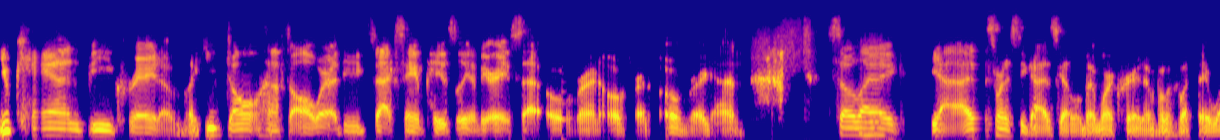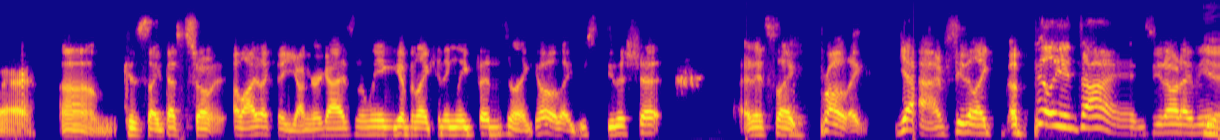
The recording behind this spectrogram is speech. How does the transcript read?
you can be creative. Like you don't have to all wear the exact same paisley and Miri set over and over and over again. So Mhm. like yeah, I just want to see guys get a little bit more creative with what they wear. Um, because like that's so a lot of like the younger guys in the league have been like hitting league fits and like, yo, like you see this shit, and it's like, bro, like yeah, I've seen it like a billion times. You know what I mean?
